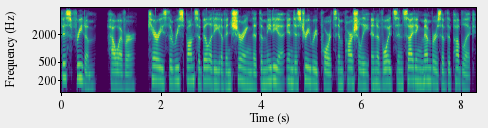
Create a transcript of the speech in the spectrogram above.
This freedom, however, carries the responsibility of ensuring that the media industry reports impartially and avoids inciting members of the public.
